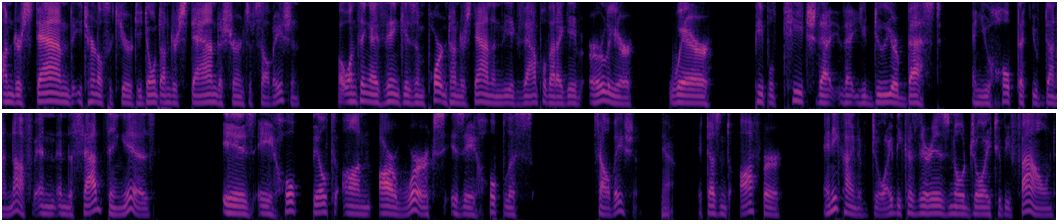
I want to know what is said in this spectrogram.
understand eternal security don't understand assurance of salvation but one thing I think is important to understand, and the example that I gave earlier, where people teach that that you do your best and you hope that you've done enough. And and the sad thing is, is a hope built on our works is a hopeless salvation. It doesn't offer any kind of joy because there is no joy to be found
